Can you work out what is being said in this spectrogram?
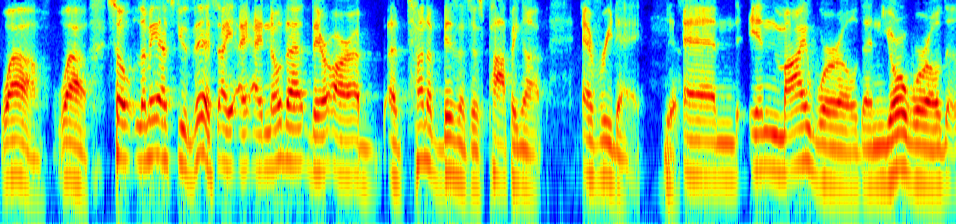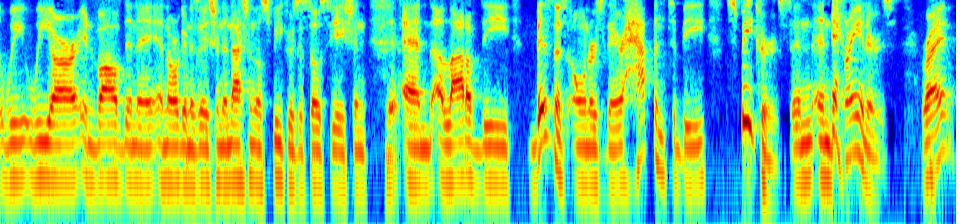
Wow, wow. So let me ask you this: I, I, I know that there are a, a ton of businesses popping up every day. Yes. And in my world and your world, we, we are involved in a, an organization, the National Speakers Association. Yes. And a lot of the business owners there happen to be speakers and, and trainers, right?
